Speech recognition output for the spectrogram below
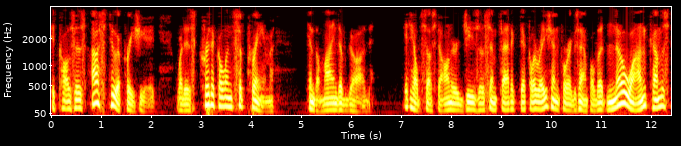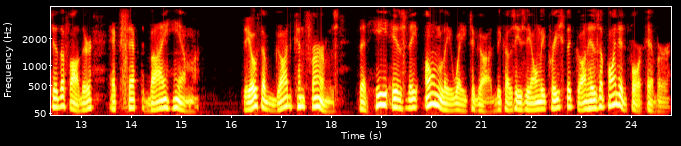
It causes us to appreciate what is critical and supreme in the mind of God. It helps us to honor Jesus' emphatic declaration, for example, that no one comes to the Father except by Him. The oath of God confirms that He is the only way to God because He's the only priest that God has appointed forever.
